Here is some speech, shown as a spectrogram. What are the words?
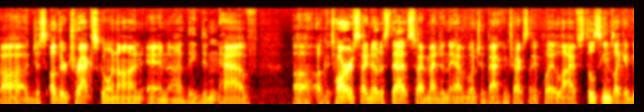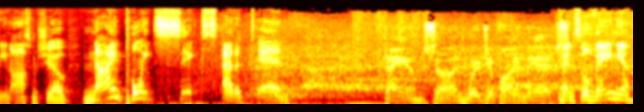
uh, just other tracks going on. And uh, they didn't have uh, a guitarist. I noticed that, so I imagine they have a bunch of backing tracks and they play live. Still seems like it'd be an awesome show. Nine point six out of ten. Damn, son, where'd you find this? Pennsylvania.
